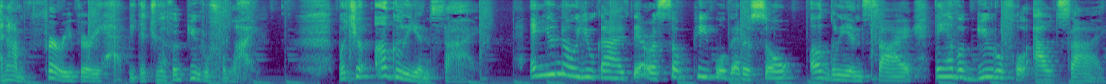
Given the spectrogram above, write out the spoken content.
And I'm very, very happy that you have a beautiful life. But you're ugly inside. And you know, you guys, there are some people that are so ugly inside, they have a beautiful outside.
